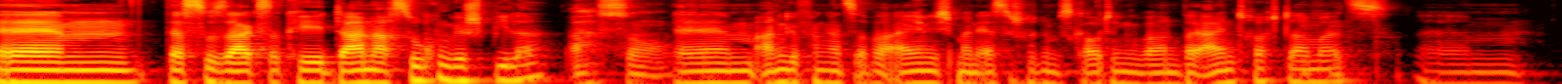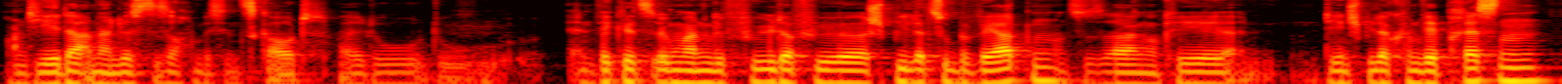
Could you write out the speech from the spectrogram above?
Ähm, dass du sagst, okay, danach suchen wir Spieler. Ach so. Ähm, angefangen hat es aber eigentlich, mein erster Schritt im Scouting waren bei Eintracht damals. Mhm. Ähm, und jeder Analyst ist auch ein bisschen Scout, weil du, du entwickelst irgendwann ein Gefühl dafür, Spieler zu bewerten und zu sagen, okay, den Spieler können wir pressen,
